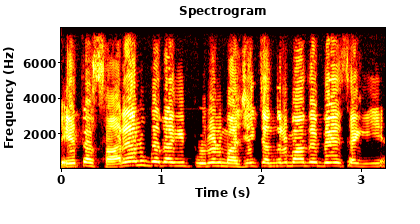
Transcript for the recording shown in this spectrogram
ਇਹ ਤਾਂ ਸਾਰਿਆਂ ਨੂੰ ਪਤਾ ਕਿ ਪੂਰਨਮਾਸ਼ੀ ਚੰ드ਰਮਾ ਦੇ ਬੇਸ ਹੈਗੀ ਹੈ।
